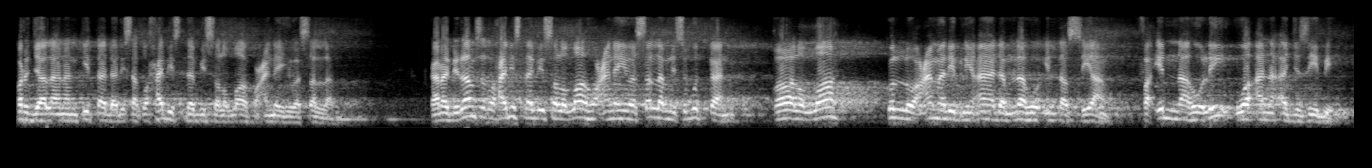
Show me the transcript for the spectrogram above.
perjalanan kita dari satu hadis Nabi Shallallahu Alaihi Wasallam. Karena di dalam satu hadis Nabi Shallallahu Alaihi Wasallam disebutkan, kalau Allah, kullu amal ibni Adam lahu illa siyam, fa innahu li wa ana ajzibi.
